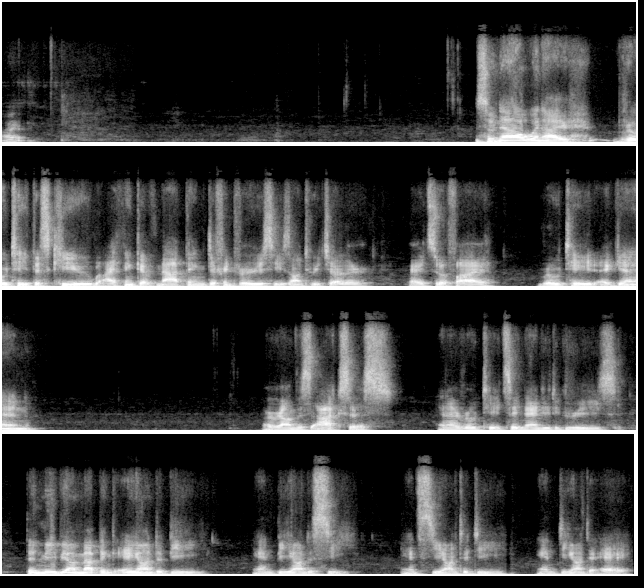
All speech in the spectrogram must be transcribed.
All right. So now when I rotate this cube, I think of mapping different vertices onto each other, right? So if I rotate again around this axis, and I rotate, say, 90 degrees, then maybe I'm mapping A onto B and B onto C and C onto D and D onto A.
